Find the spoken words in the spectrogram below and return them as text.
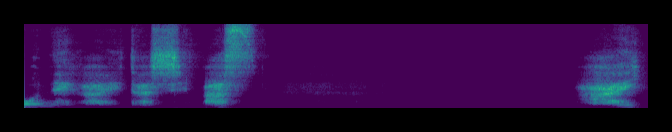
お願いいたします。はい。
